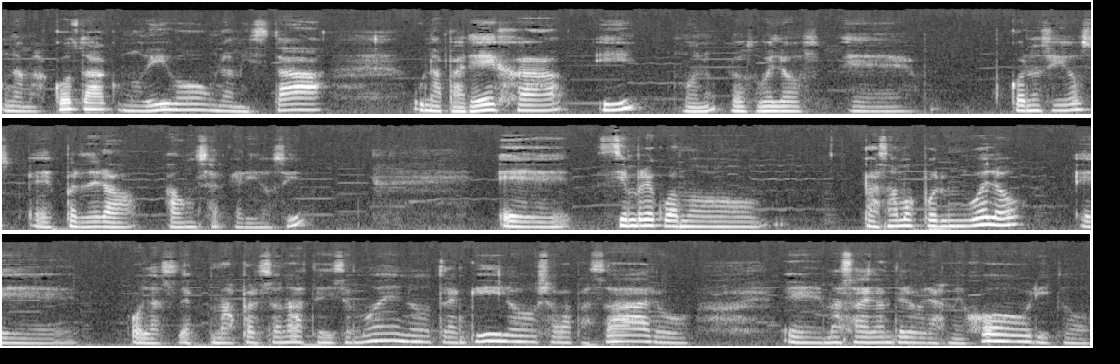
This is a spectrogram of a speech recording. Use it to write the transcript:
una mascota, como digo, una amistad, una pareja y, bueno, los duelos eh, conocidos es perder a, un ser querido, ¿sí? Eh, siempre cuando pasamos por un duelo, o las demás personas te dicen, bueno, tranquilo, ya va a pasar, o más adelante lo verás mejor y todo.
